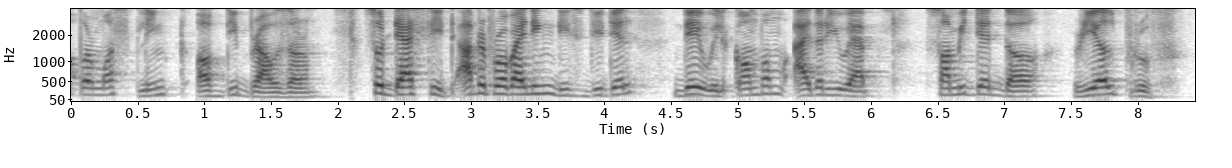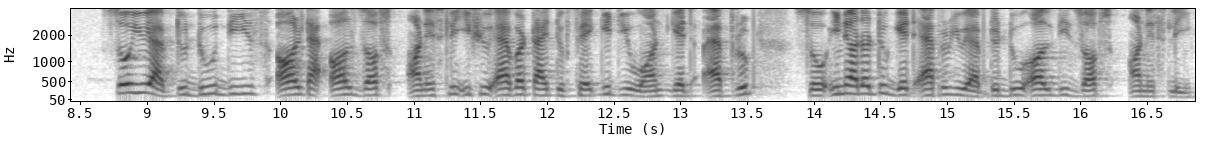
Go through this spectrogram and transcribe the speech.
uppermost link of the browser. So that's it. After providing this detail they will confirm either you have submitted the real proof so you have to do these all all jobs honestly. If you ever try to fake it you won't get approved. So in order to get approved you have to do all these jobs honestly.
